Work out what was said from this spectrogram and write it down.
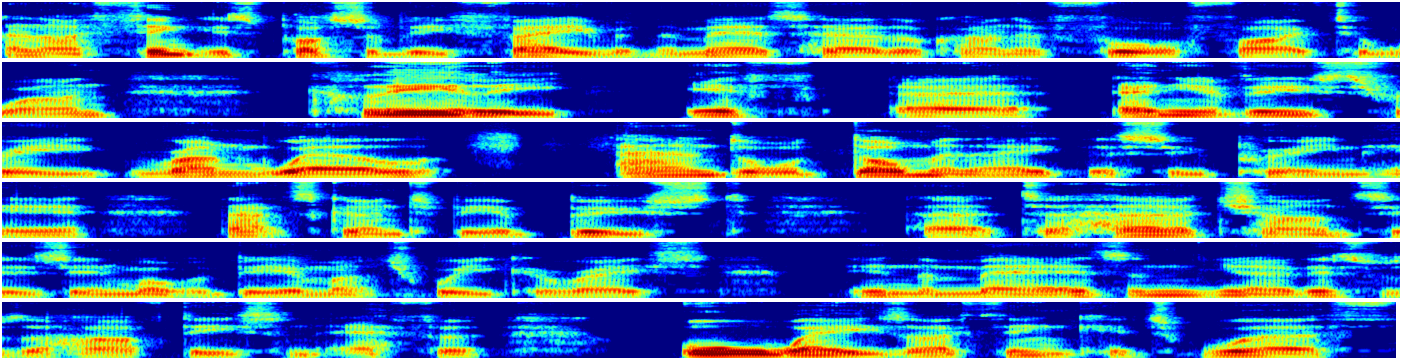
and I think is possibly favourite. The mares hurdle kind of four, five to one. Clearly, if uh, any of these three run well and or dominate the Supreme here, that's going to be a boost uh, to her chances in what would be a much weaker race in the mares. And, you know, this was a half decent effort. Always, I think it's worth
